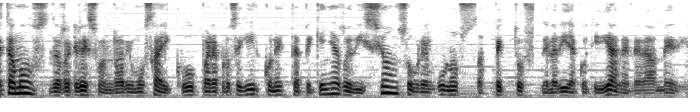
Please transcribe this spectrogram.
Estamos de regreso en Radio Mosaico para proseguir con esta pequeña revisión sobre algunos aspectos de la vida cotidiana en la Edad Media.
